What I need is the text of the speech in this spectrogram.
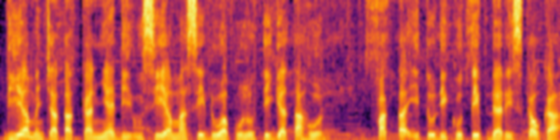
Dia mencatatkannya di usia masih 23 tahun. Fakta itu dikutip dari Skauka,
